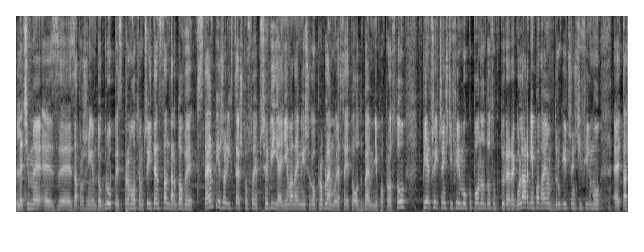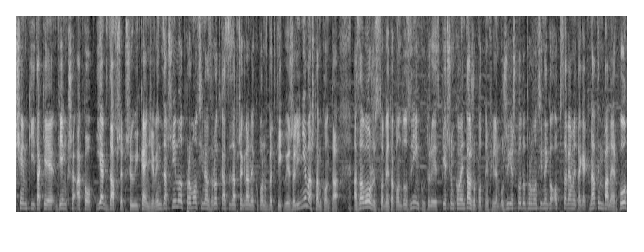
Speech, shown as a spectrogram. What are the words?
Lecimy e, z zaproszeniem do grupy, z promocją, czyli ten standardowy wstęp. Jeżeli chcesz, to sobie przewijaj, nie ma najmniejszego problemu. Ja sobie to odbębnię po prostu. W pierwszej części filmu kupony do osób, które regularnie podają, w drugiej części filmu e, tasiemki takie większe ako, jak zawsze przy weekendzie. Więc zaczniemy od promocji na zwrot kasy za przegrany kupon w BetClicku. Jeżeli nie masz tam konta, a założysz sobie to konto z linku, który jest w pierwszym komentarzu pod tym filmem, użyjesz kodu promocyjnego, obstawiamy tak jak na tym banerku,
